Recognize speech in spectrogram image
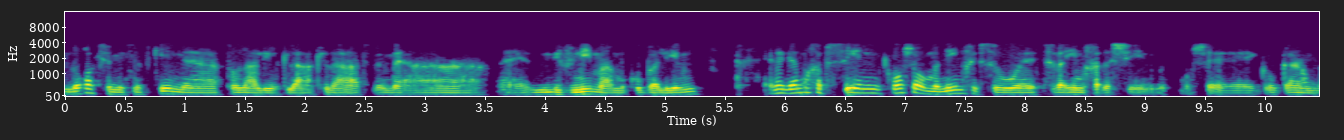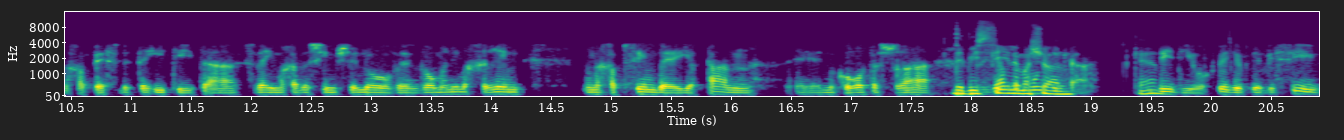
לא רק שמתנתקים מהטונליות לאט לאט ומהמבנים המקובלים, אלא גם מחפשים, כמו שהאומנים חיפשו אה, צבעים חדשים, כמו שגוגם מחפש בתהיטי את הצבעים החדשים שלו, ואומנים אחרים מחפשים ביפן מקורות השראה. דביסי למשל. כן. בדיוק, בדיוק, דביסי,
